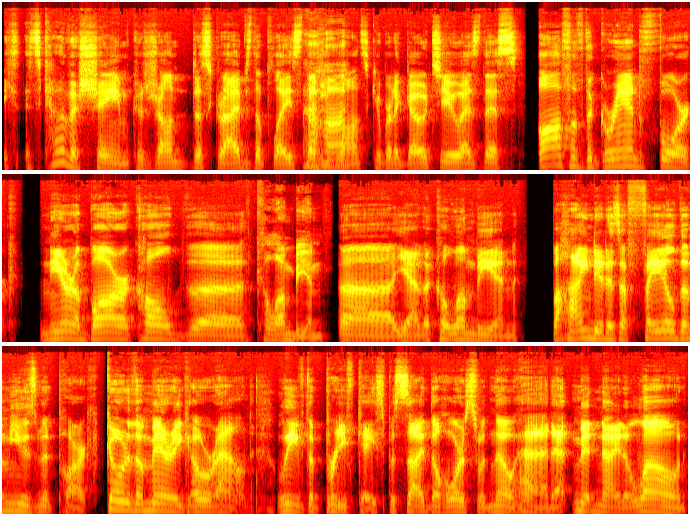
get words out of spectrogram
it's it's kind of a shame because Jean describes the place that Uh-huh. he wants Cooper to go to as this off of the Grand Fork near a bar called the Colombian. uh yeah the Colombian. Behind it is a failed amusement park. Go to the merry-go-round. Leave the briefcase beside the horse with no head at midnight alone.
